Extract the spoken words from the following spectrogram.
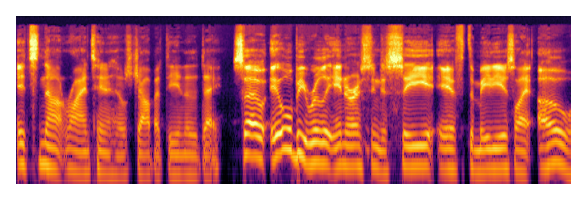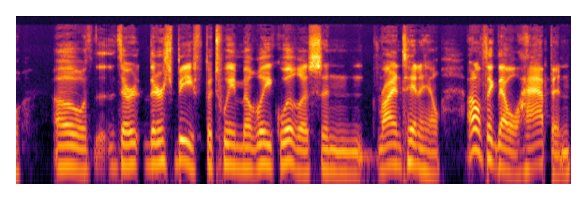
it's not Ryan Tannehill's job at the end of the day. So it will be really interesting to see if the media is like, oh, oh, th- there, there's beef between Malik Willis and Ryan Tannehill. I don't think that will happen.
